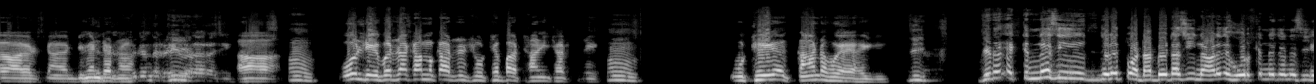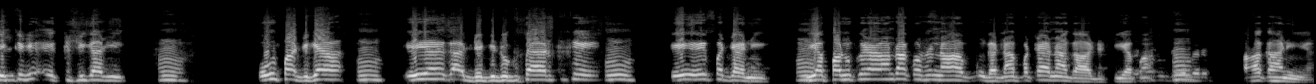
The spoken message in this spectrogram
ਅਹ, ਜੋਗਿੰਦਰ ਨਾਲ। ਜੀ ਹਾਂ। ਹੂੰ। ਉਹ ਲੇਬਰ ਦਾ ਕੰਮ ਕਰਦੇ ਸੀ ਉੱਥੇ ਬਾਠਾਂ ਦੀ ਛੱਤ ਤੇ। ਹੂੰ। ਉੱਥੇ ਕਾਂਡ ਹੋਇਆ ਹੈ ਜੀ। ਜੀ। ਜਿਹੜੇ ਇਹ ਕਿੰਨੇ ਸੀ? ਜਿਹੜੇ ਤੁਹਾਡਾ ਬੇਟਾ ਸੀ ਨਾਲ ਇਹਦੇ ਹੋਰ ਕਿੰਨੇ ਜਣੇ ਸੀ? ਇੱਕ ਜੀ- ਇੱਕ ਸੀਗਾ ਜੀ। ਹੂੰ। ਉਹ ਭੱਜ ਗਿਆ। ਹੂੰ। ਇਹ ਹੈਗਾ ਡਿੱਗ ਡੁੱਗ ਪੈਰ ਕੇ। ਹੂੰ। ਇਹ ਇਹ ਭੱਜਾ ਨਹੀਂ। ਹੂੰ। ਵੀ ਆਪਾਂ ਨੂੰ ਕਿਹੜਾ ਆਂਦਾ ਕੁਛ ਨਾ ਗੰਨਾ ਪਟਿਆ ਨਾ ਗਾਲ ਦਿੱਤੀ ਆਪਾਂ। ਆਹ ਕਹਾਣੀ ਹੈ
